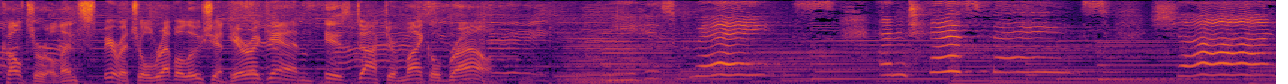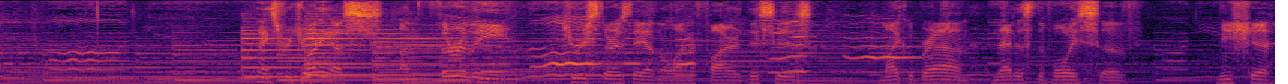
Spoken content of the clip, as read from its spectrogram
cultural, and spiritual revolution. Here again is Dr. Michael Brown. May His grace and His face shine upon you. Thanks for joining us on Thoroughly Jewish Thursday on the Line of Fire. This is Michael Brown, and that is the voice of Misha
